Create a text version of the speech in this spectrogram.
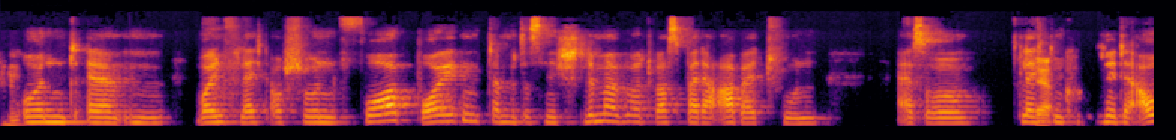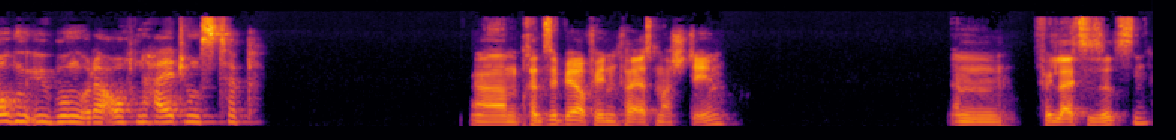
mhm. und ähm, wollen vielleicht auch schon vorbeugend, damit es nicht schlimmer wird, was bei der Arbeit tun? Also vielleicht ja. eine konkrete Augenübung oder auch ein Haltungstipp. Ähm, prinzipiell auf jeden Fall erstmal stehen. Im Vergleich zu sitzen.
